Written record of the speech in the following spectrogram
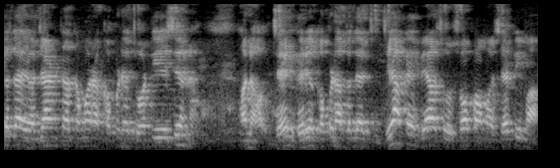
કદાચ અજાણતા તમારા કપડે ચોંટીએ છે ને, અને જૈન ઘરે કપડાં કદાચ જ્યાં કંઈ બેસો સોફામાં, સેટીમાં,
